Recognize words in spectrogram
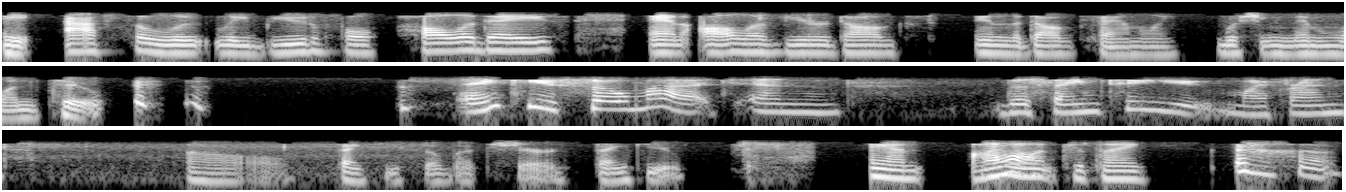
a absolutely beautiful holidays and all of your dogs in the dog family. Wishing them one too. Thank you so much. And the same to you, my friend. Oh, thank you so much, Sharon. Thank you. And I uh-huh. want to thank,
